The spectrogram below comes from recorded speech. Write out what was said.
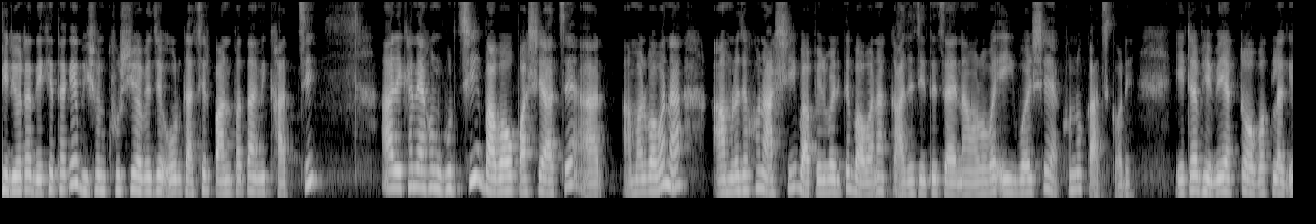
ভিডিওটা দেখে থাকে, ভীষণ খুশি হবে যে ওর গাছের পান পাতা আমি খাচ্ছি। আর এখানে এখন ঘুরছি, বাবাও পাশে আছে। আর আমার বাবা না, আমরা যখন আসি, বাপের বাড়িতে বাবা না কাজে যেতে চায় না। আমার বাবা এই বয়সে এখনও কাজ করে। এটা ভেবে একটা অবাক লাগে,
